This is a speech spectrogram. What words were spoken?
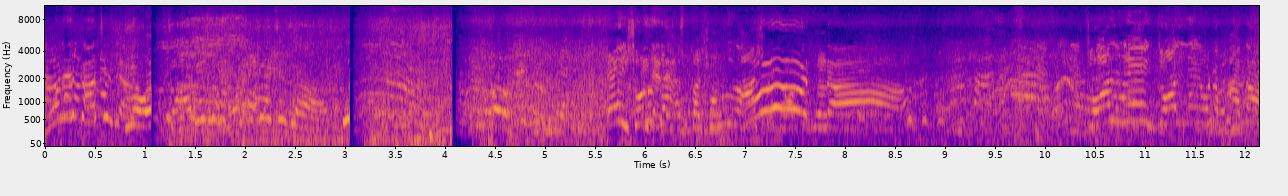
মনের কাছে যা এই শোনো শোনো। না। জল নেই জল নেই ওটা ফাঁকা।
